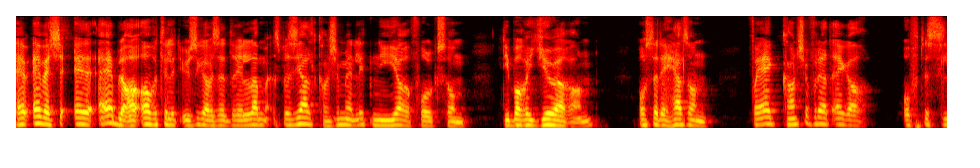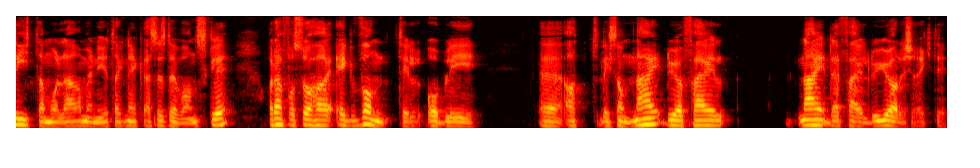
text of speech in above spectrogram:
Jeg, jeg vet ikke, jeg, jeg blir av og til litt usikker hvis jeg driller, spesielt kanskje med litt nyere folk som de bare gjør han, og så er det helt sånn For jeg, Kanskje fordi at jeg har ofte sliter med å lære meg nye teknikker. Jeg syns det er vanskelig. Og derfor så har jeg vant til å bli eh, at liksom Nei, du gjør feil. Nei, det er feil. Du gjør det ikke riktig.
